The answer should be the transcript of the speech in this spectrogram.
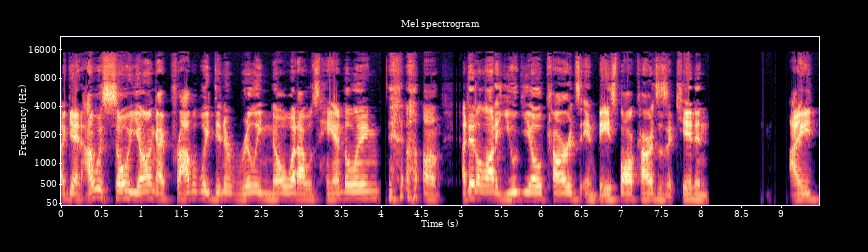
again, I was so young, I probably didn't really know what I was handling. um, I did a lot of Yu-Gi-Oh cards and baseball cards as a kid, and I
